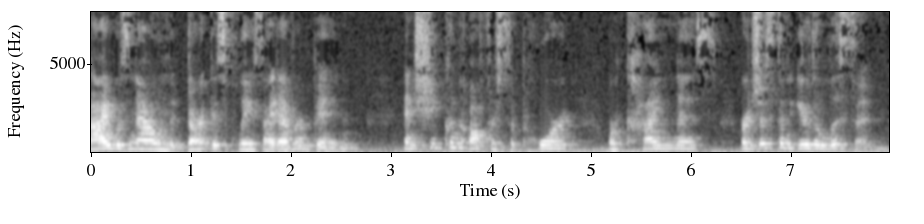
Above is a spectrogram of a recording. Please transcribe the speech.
I was now in the darkest place I'd ever been, and she couldn't offer support or kindness or just an ear to listen.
